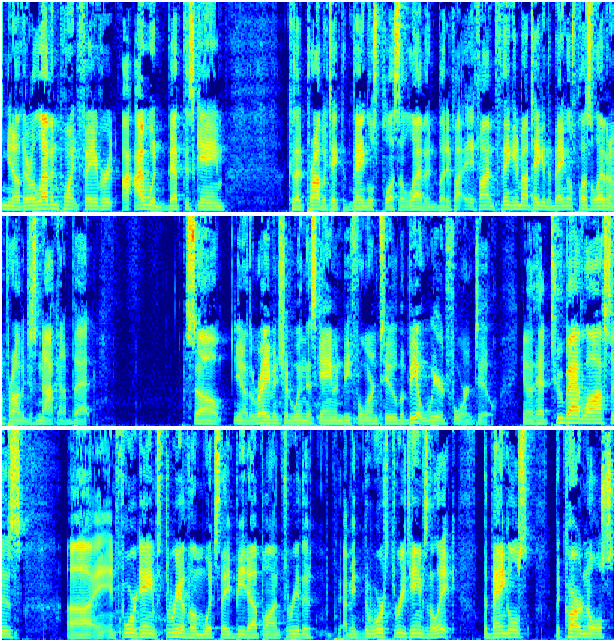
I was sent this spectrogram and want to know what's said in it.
you know, they're 11 point favorite. I, I wouldn't bet this game because I'd probably take the Bengals plus 11. But if, I, if I'm thinking about taking the Bengals plus 11, I'm probably just not going to bet. So, you know, the Ravens should win this game and be 4 and 2, but be a weird 4 and 2. You know, they've had two bad losses uh, in four games, three of them which they beat up on three of the, I mean, the worst three teams in the league: the Bengals, the Cardinals,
